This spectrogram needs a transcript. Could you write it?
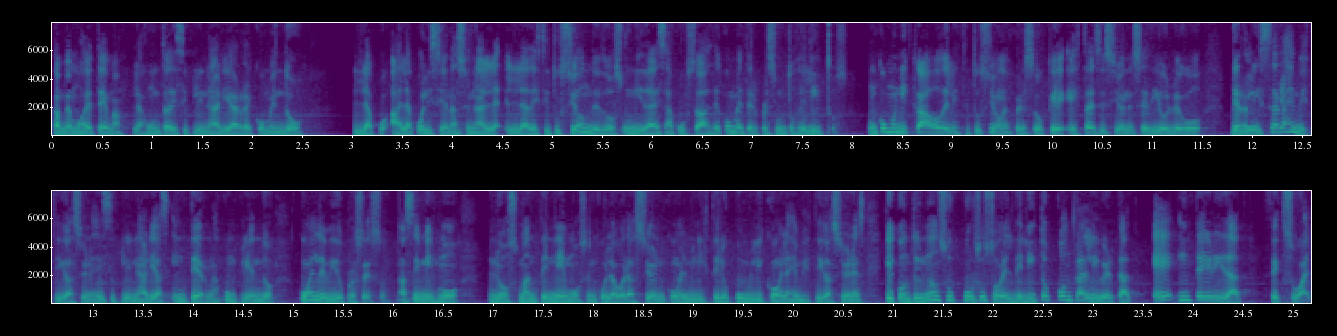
Cambiamos de tema. La Junta Disciplinaria recomendó a la Policía Nacional la destitución de dos unidades acusadas de cometer presuntos delitos. Un comunicado de la institución expresó que esta decisión se dio luego de realizar las investigaciones disciplinarias internas cumpliendo con el debido proceso. Asimismo, nos mantenemos en colaboración con el Ministerio Público en las investigaciones que continúan su curso sobre el delito contra la libertad e integridad sexual.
